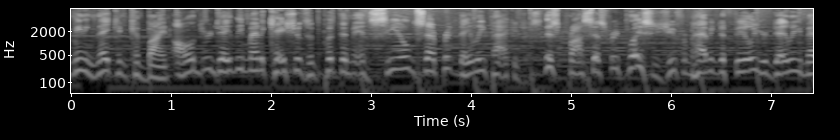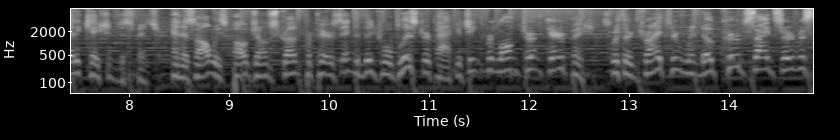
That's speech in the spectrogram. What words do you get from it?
meaning they can combine all of your daily medications and put them in sealed, separate daily packages. This process replaces you from having to fill your daily medication dispenser. And as always, Paul Jones Drug prepares individual blister packaging for long term care patients. With their drive through window, curbside service,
